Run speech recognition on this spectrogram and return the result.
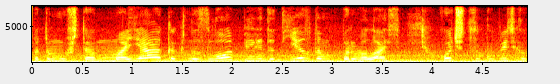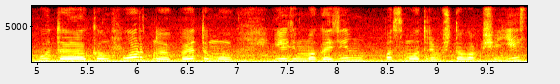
потому что моя, как назло, перед отъездом порвалась. Хочется купить какую-то комфортную, поэтому едем в магазин, посмотрим, что вообще есть.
